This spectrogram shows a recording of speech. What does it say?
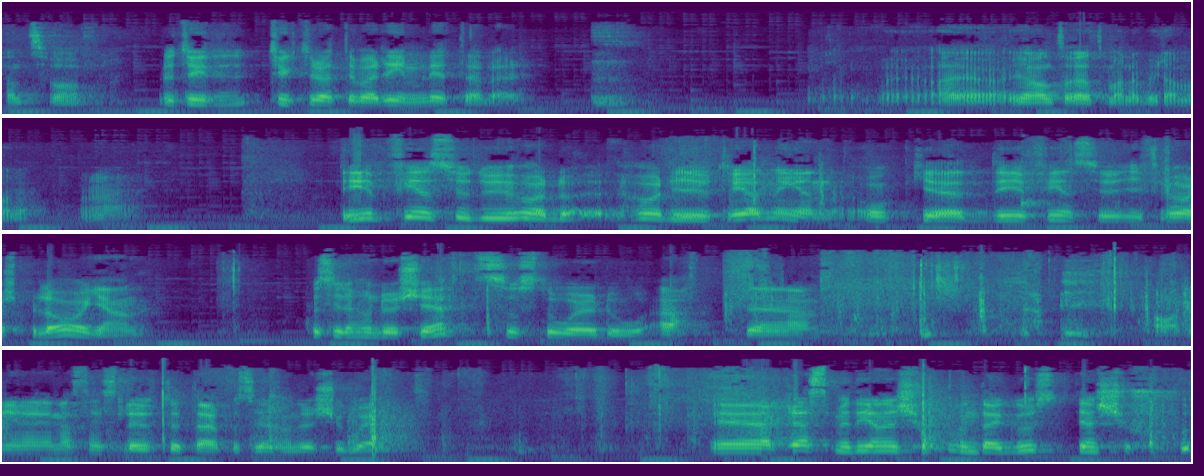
kan inte svara på det. Tyckte, tyckte du att det var rimligt eller? Ja, jag, jag har inte rätt man att bedöma det. Det finns ju, du hörde, hörde i utredningen och eh, det finns ju i förhörsbilagan. På sidan 121 så står det då att, eh, ja det är nästan i slutet där på sidan 121. Eh, pressmeddelande 27 augusti, den, 27,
